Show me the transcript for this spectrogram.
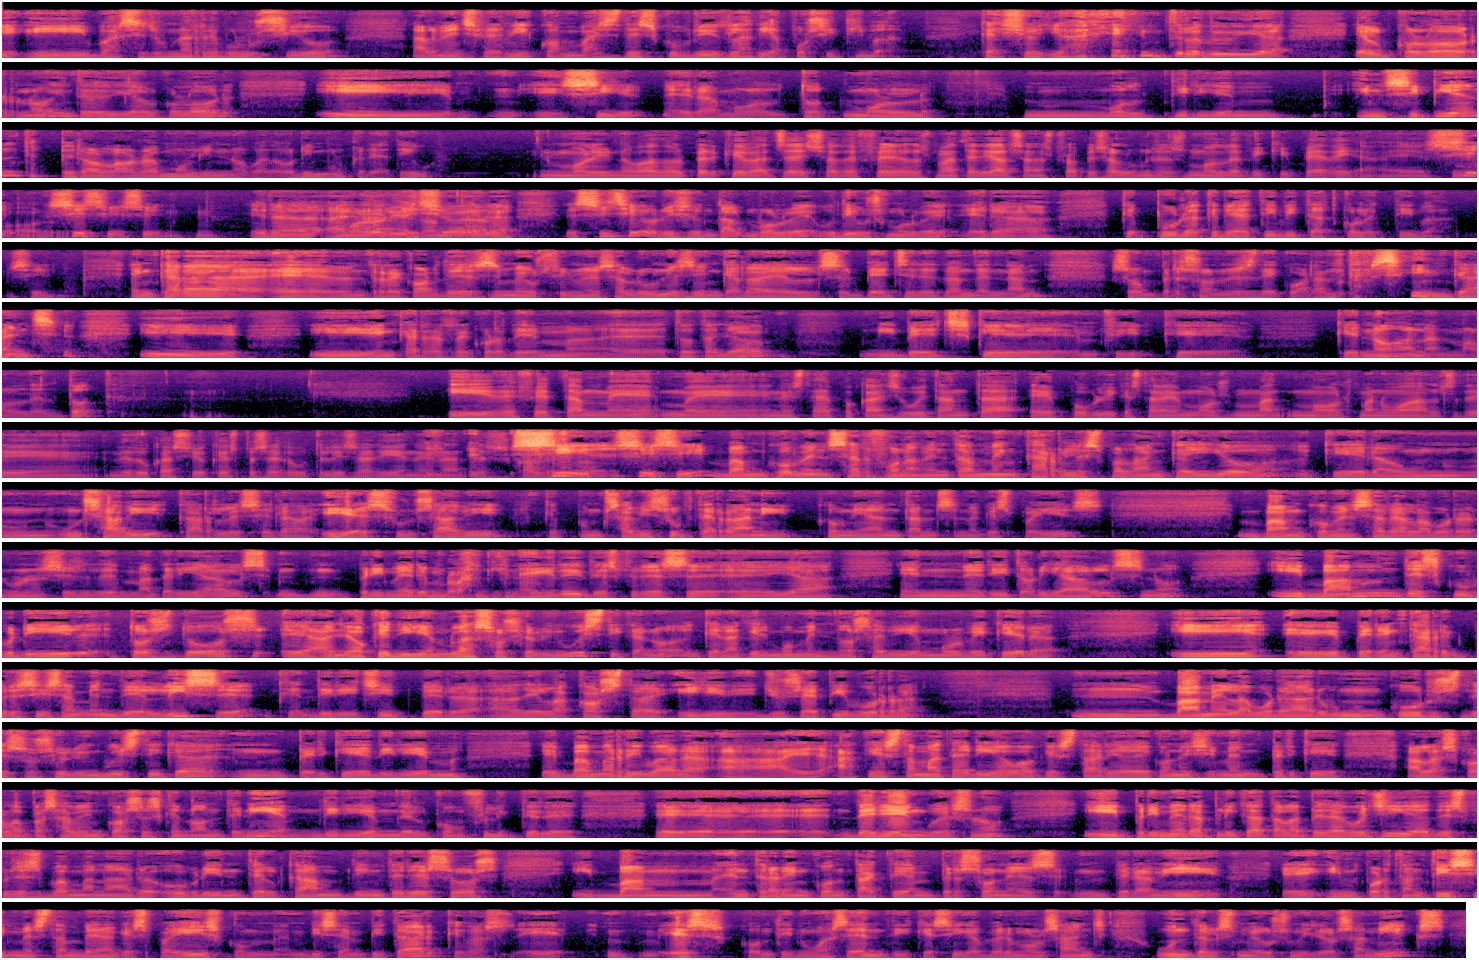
i va ser una revolució, almenys per a mi, quan vaig descobrir la diapositiva, que això ja introduïa el color, no? Introduïa el color i, i sí, era molt, tot molt, molt, diríem, incipient, però alhora molt innovador i molt creatiu. Molt innovador perquè, vaig, això de fer els materials en els propis alumnes és molt de Viquipèdia. És Sí, molt... sí, sí, sí. Era, Molt a- això era, sí, sí, horitzontal, molt bé, ho dius molt bé, era que pura creativitat col·lectiva, sí. Encara eh, recordes els meus primers alumnes i encara els veig de tant en tant, són persones de 45 anys i, i encara recordem eh, tot allò i veig que, en fi, que, que no ha anat mal del tot. I, de fet, també, en aquesta època, anys 80, eh, publiques també molts, molts manuals de- d'educació que després s'utilitzarien en altres escoles, Sí, no? sí, sí, vam començar fonamentalment Carles Palanca i jo, que era un, un, un savi, Carles era, i és un savi, que, un savi subterrani, com n'hi ha tants en aquest país, vam començar a elaborar una sèrie de materials, primer en blanc i negre i després eh, ja en editorials, no? i vam descobrir tots dos eh, allò que diem la sociolingüística, no? que en aquell moment no sabíem molt bé què era, i eh, per encàrrec precisament de l'ICE, dirigit per Adela Costa i Josep Iborra, vam elaborar un curs de sociolingüística mm, perquè, diríem, eh, vam arribar a, a, aquesta matèria o a aquesta àrea de coneixement perquè a l'escola passaven coses que no enteníem, diríem, del conflicte de, eh, de llengües, no? I primer aplicat a la pedagogia, després vam anar obrint el camp d'interessos i vam entrar en contacte amb persones, mm, per a mi, eh, importantíssimes també en aquest país, com Vicent Pitar, que va, eh, és, continua sent, i que siga per molts anys, un dels meus millors amics,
